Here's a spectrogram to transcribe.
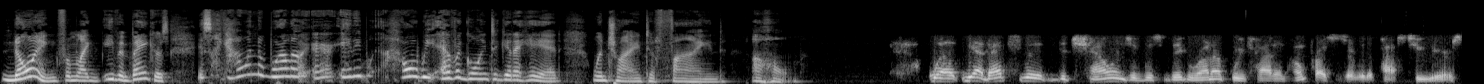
knowing from like even bankers. It's like, how in the world are, are any, how are we ever ever going to get ahead when trying to find a home? Well, yeah, that's the, the challenge of this big run up we've had in home prices over the past two years.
